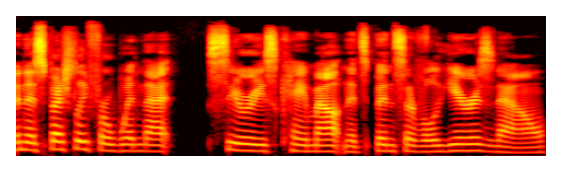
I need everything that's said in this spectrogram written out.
and especially for when that series came out and it's been several years now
